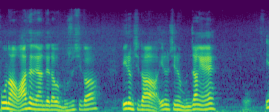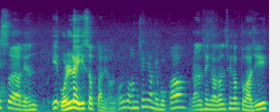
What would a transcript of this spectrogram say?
who나 what에 대한 대답은 무슨 시다? 이름 시다. 이름 시는 문장에 있어야 되는 이- 원래 있었다면 어 이거 한번 생략해 볼까? 라는 생각은 생각도 하지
